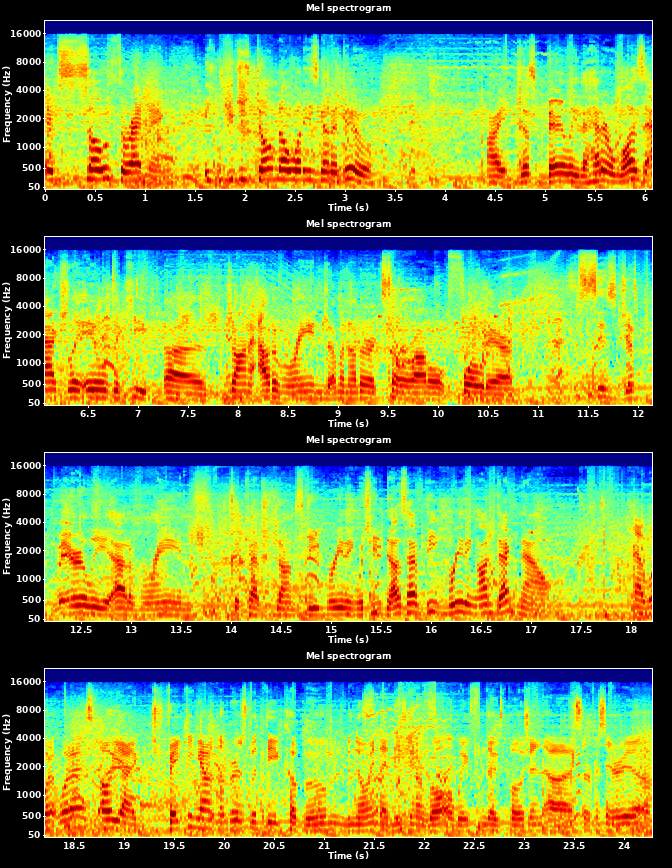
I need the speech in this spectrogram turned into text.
It's so threatening. You just don't know what he's gonna do. All right, just barely. The header was actually able to keep uh, John out of range of another Acceleratle forward air. This is just barely out of range to catch John's deep breathing, which he does have deep breathing on deck now. Now, what, what I, oh yeah, faking out numbers with the Kaboom, knowing that he's going to roll away from the explosion uh, surface area of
